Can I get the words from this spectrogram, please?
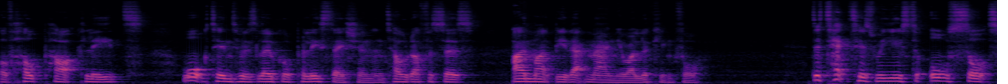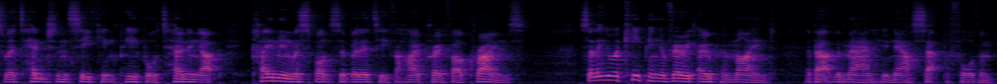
of Holt Park, Leeds, walked into his local police station and told officers, I might be that man you are looking for. Detectives were used to all sorts of attention seeking people turning up claiming responsibility for high profile crimes, so they were keeping a very open mind about the man who now sat before them.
